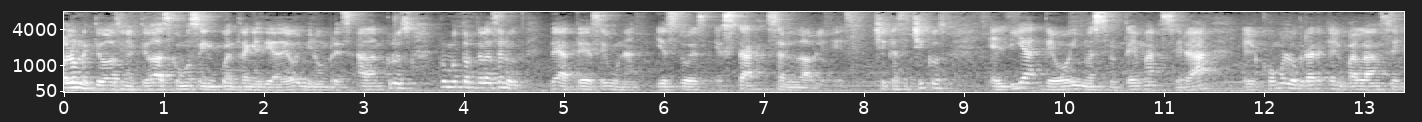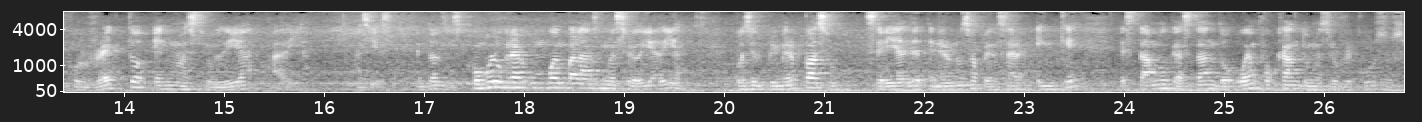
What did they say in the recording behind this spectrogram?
Hola inactivados y inactivadas, ¿cómo se encuentran el día de hoy? Mi nombre es Adam Cruz, promotor de la salud de ATS1 y esto es Estar Saludable. chicas y chicos, el día de hoy nuestro tema será el cómo lograr el balance correcto en nuestro día a día. Así es. Entonces, ¿cómo lograr un buen balance en nuestro día a día? Pues el primer paso sería el detenernos a pensar en qué estamos gastando o enfocando nuestros recursos,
